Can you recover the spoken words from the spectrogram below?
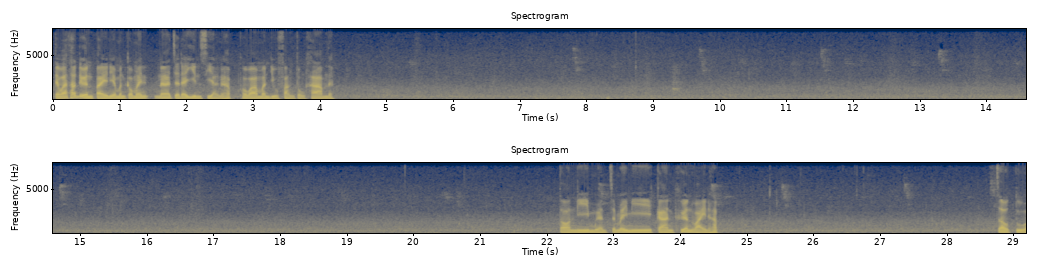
แต่ว่าถ้าเดินไปเนี่ยมันก็ไม่น่าจะได้ยินเสียงนะครับ เพราะว่ามันอยู่ฝั่งตรงข้ามนะตอนนี้เหมือนจะไม่มีการเคลื่อนไหวนะครับ เจ้าตัว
